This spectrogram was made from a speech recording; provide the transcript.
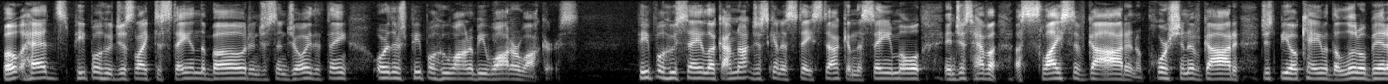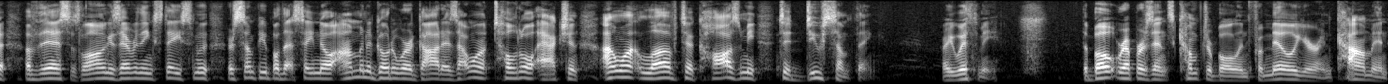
boat heads, people who just like to stay in the boat and just enjoy the thing, or there's people who want to be water walkers. People who say, look, I'm not just going to stay stuck in the same old and just have a, a slice of God and a portion of God, just be okay with a little bit of this as long as everything stays smooth. There's some people that say, no, I'm going to go to where God is. I want total action. I want love to cause me to do something. Are you with me? The boat represents comfortable and familiar and common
